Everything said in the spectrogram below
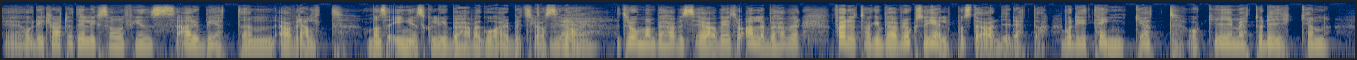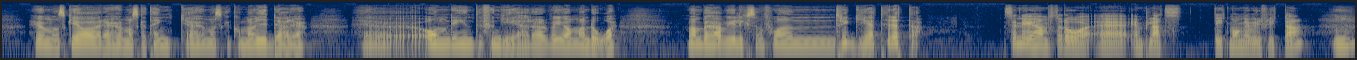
Eh, och det är klart att det liksom finns arbeten överallt man säger, ingen skulle ju behöva gå arbetslös Nej. idag. Jag tror man behöver se över, jag tror alla behöver, företagen behöver också hjälp och stöd i detta. Både i tänket och i metodiken. Hur man ska göra, hur man ska tänka, hur man ska komma vidare. Eh, om det inte fungerar, vad gör man då? Man behöver ju liksom få en trygghet i detta. Sen är ju Halmstad då eh, en plats dit många vill flytta. Mm.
